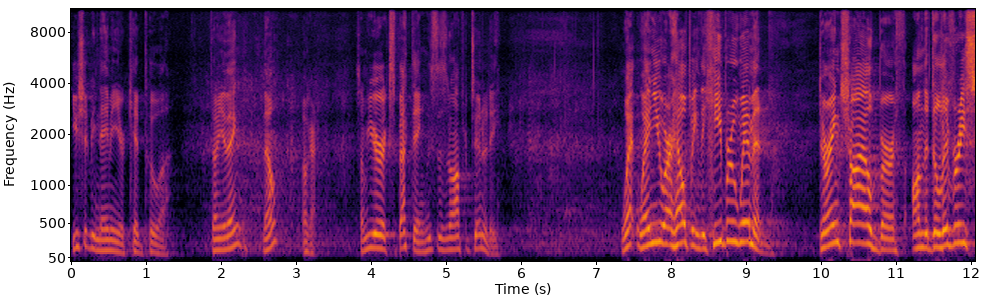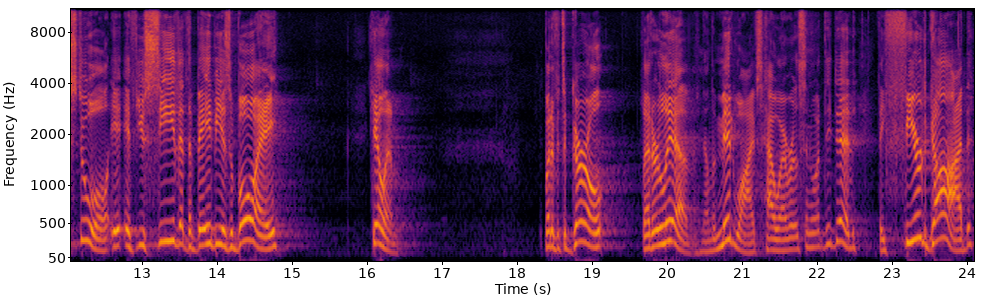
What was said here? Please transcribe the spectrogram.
You should be naming your kid Puah, don't you think? No? Okay. Some of you are expecting this is an opportunity. When you are helping the Hebrew women during childbirth on the delivery stool, if you see that the baby is a boy, kill him. But if it's a girl, let her live. Now, the midwives, however, listen to what they did. They feared God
